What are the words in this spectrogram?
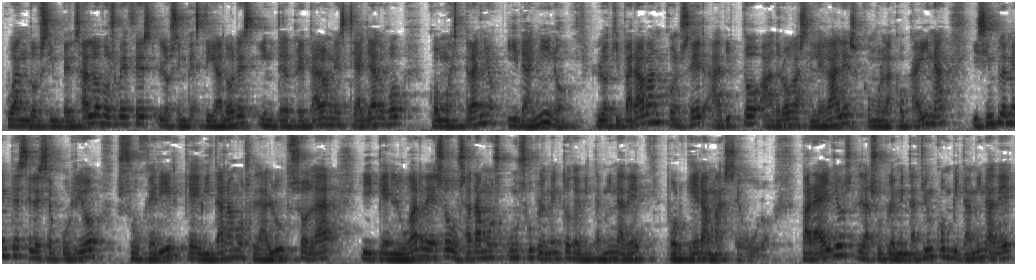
cuando, sin pensarlo dos veces, los investigadores interpretaron este hallazgo como extraño y dañino. Lo equiparaban con ser adicto a drogas ilegales como la cocaína y simplemente se les ocurrió sugerir que evitáramos la luz solar y que en lugar de eso usáramos un suplemento de vitamina D porque era más seguro. Para ellos, la suplementación con vitamina D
